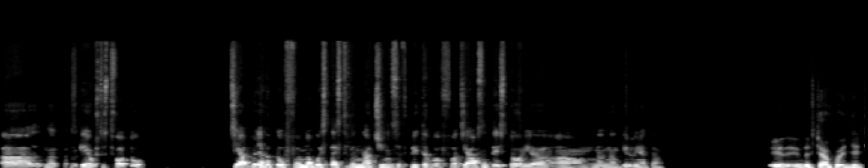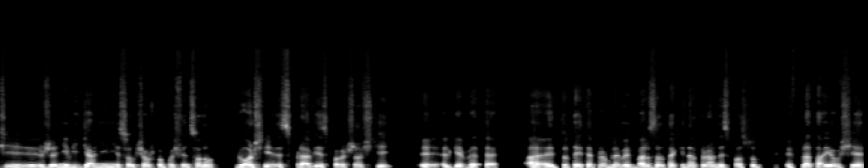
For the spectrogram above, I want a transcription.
а, за гей обществото. Тя по някакъв много естествен начин се вплита в цялостната история а, на, на героинята. Chciałam powiedzieć, że Niewidzialni nie są książką poświęconą wyłącznie sprawie społeczności LGBT, tutaj te problemy w bardzo taki naturalny sposób wplatają się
